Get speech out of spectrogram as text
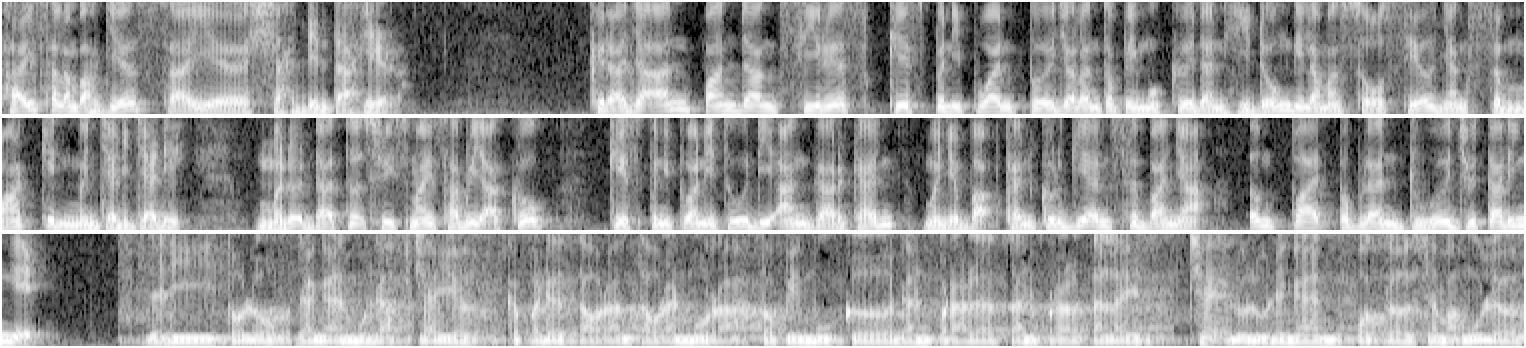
Hai, salam bahagia. Saya Syahdin Tahir. Kerajaan pandang serius kes penipuan perjalanan topeng muka dan hidung di laman sosial yang semakin menjadi-jadi. Menurut Datuk Seri Ismail Sabri Yaakob, kes penipuan itu dianggarkan menyebabkan kerugian sebanyak 4.2 juta ringgit. Jadi tolong jangan mudah percaya kepada tawaran-tawaran murah topeng muka dan peralatan-peralatan lain. Cek dulu dengan portal semak mula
